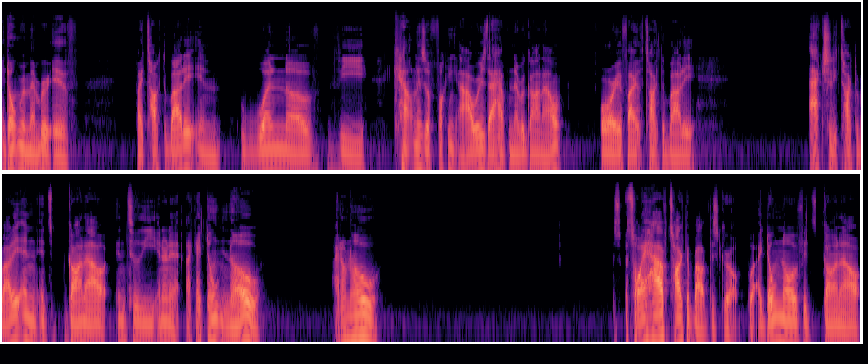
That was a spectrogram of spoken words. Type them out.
I don't remember if. If I talked about it in one of the countless of fucking hours that have never gone out or if I've talked about it, actually talked about it, and it's gone out into the internet. Like, I don't know. I don't know. So I have talked about this girl, but I don't know if it's gone out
